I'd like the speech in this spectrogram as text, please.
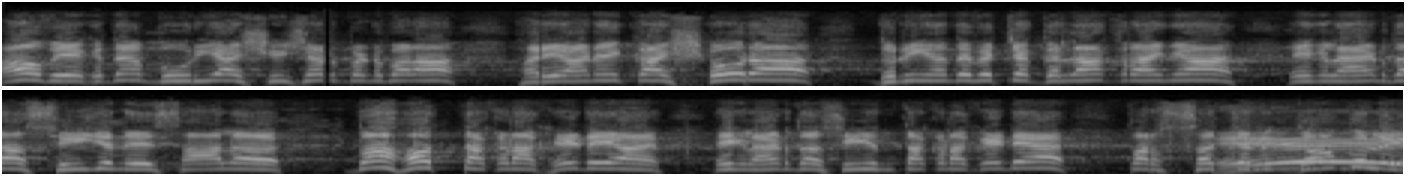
ਆਓ ਵੇਖਦੇ ਹਾਂ ਬੂਰੀਆ ਸ਼ੀਸ਼ਰ ਪਿੰਡ ਵਾਲਾ ਹਰਿਆਣੇ ਦਾ ਸ਼ੋਰਾ ਦੁਨੀਆ ਦੇ ਵਿੱਚ ਗੱਲਾਂ ਕਰਾਈਆਂ। ਇੰਗਲੈਂਡ ਦਾ ਸੀਜ਼ਨ ਇਸ ਸਾਲ ਬਹੁਤ ਤਕੜਾ ਖੇਡਿਆ ਹੈ। ਇੰਗਲੈਂਡ ਦਾ ਸੀਜ਼ਨ ਤਕੜਾ ਖੇਡਿਆ ਪਰ ਸਚਿਨ ਗਾਂਗੁਲੀ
